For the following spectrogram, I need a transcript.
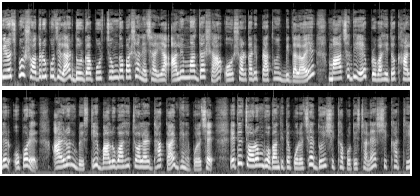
পিরোজপুর সদর উপজেলার দুর্গাপুর চুঙ্গাপাশা নেছারিয়া আলিম মাদ্রাসা ও সরকারি প্রাথমিক বিদ্যালয়ের মাছ দিয়ে প্রবাহিত খালের ওপরের আয়রন ব্রিজটি বালুবাহী চলার ধাক্কায় ভেঙে পড়েছে। এতে চরম ভোগান্তিতে পড়েছে দুই শিক্ষা প্রতিষ্ঠানের শিক্ষার্থী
